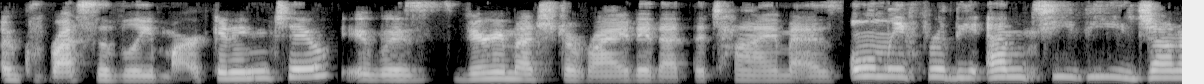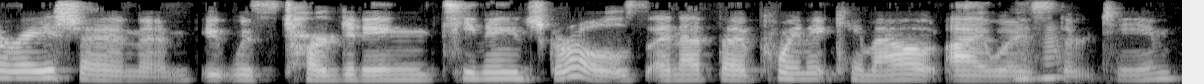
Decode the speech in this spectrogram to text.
aggressively marketing to. It was very much derided at the time as only for the MTV generation and it was targeting teenage girls. And at the point it came out, I was Mhm. 13.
